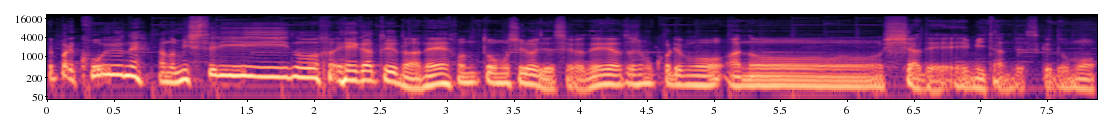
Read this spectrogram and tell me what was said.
やっぱりこういうね、あのミステリーの映画というのはね、本当面白いですよね。私もこれも、あのー試写で見たんですけども、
